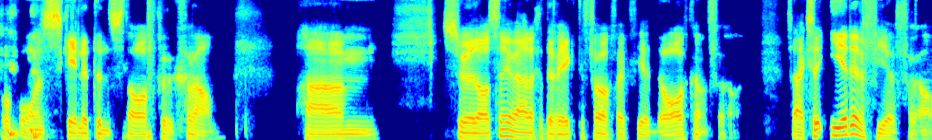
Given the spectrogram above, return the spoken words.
op ons skeleton staff program. Um so daar's nie regtig 'n direkte vraag wat ek vir jou daar kan vra. So ek sê eerder vir jou vra.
